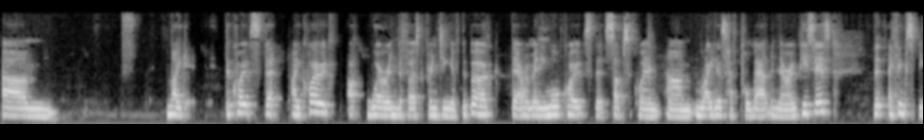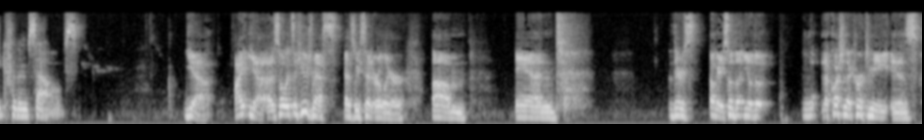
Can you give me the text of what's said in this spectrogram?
um like the quotes that i quote uh, were in the first printing of the book there are many more quotes that subsequent um, writers have pulled out in their own pieces that i think speak for themselves Yeah, I yeah. So it's a huge mess, as we said earlier, um, and there's okay. So the you know the the question that occurred to me is,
